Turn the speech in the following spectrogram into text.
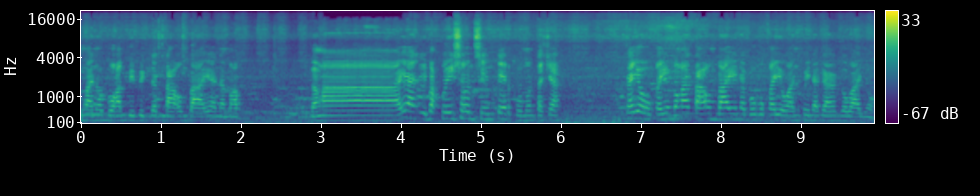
ano bukang bibig ng taong bayan na mga mga ayan, evacuation center pumunta siya. Kayo, kayo mga taong bayan na bugo kayo, ano pinagagawa nyo?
